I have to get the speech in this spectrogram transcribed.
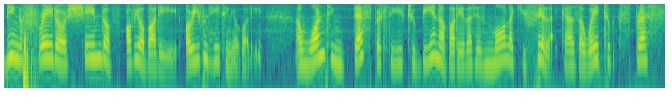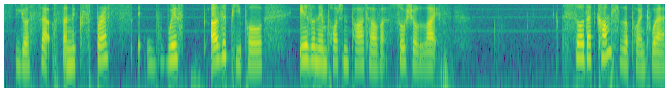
being afraid or ashamed of, of your body, or even hating your body and wanting desperately to be in a body that is more like you feel like as a way to express yourself and express with other people is an important part of a social life. So that comes to the point where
